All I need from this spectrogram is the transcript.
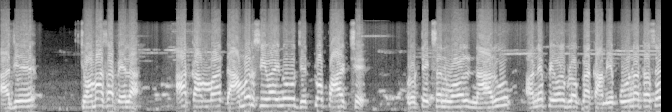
આજે ચોમાસા પહેલા આ કામમાં ડામર સિવાયનો જેટલો પાર્ટ છે પ્રોટેક્શન વોલ નારું અને પેવર બ્લોકના કામ એ પૂર્ણ થશે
